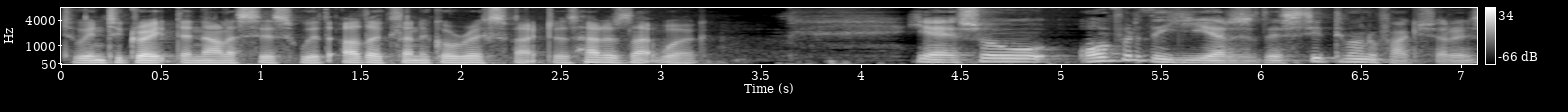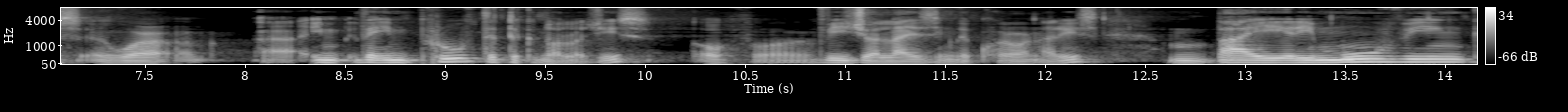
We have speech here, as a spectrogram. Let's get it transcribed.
to integrate the analysis with other clinical risk factors? How does that work? Yeah, so over the years, the CT manufacturers were uh, Im- they improved the technologies of uh, visualizing the coronaries by removing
